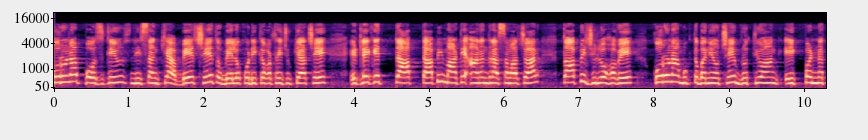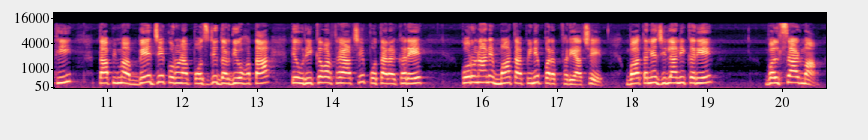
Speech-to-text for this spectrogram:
કોરોના પોઝિટિવની સંખ્યા બે છે, તો બે લોકો રિકવર થઈ ચૂક્યા છે. એટલે કે તાપ, તાપી માટે આનંદના સમાચાર. તાપી જિલ્લો હવે કોરોના મુક્ત બન્યો છે. મૃત્યુઆંક એક પણ નથી. તાપીમાં બે જે કોરોના પોઝિટિવ દર્દીઓ હતા, તેઓ રિકવર થયા છે. પોતાના ઘરે કોરોનાને માત આપીને પરત ફર્યા છે. વાત અન્ય જિલ્લાની કરીએ. વલસાડમાં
